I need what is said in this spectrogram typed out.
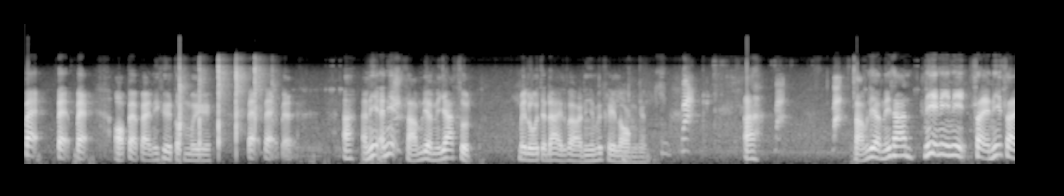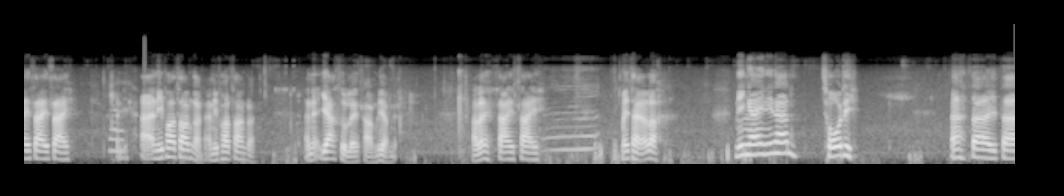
แปะ แปะแปะ อ๋อแปะแปะนี่คือตบมือ แปะแปะแปะอะอันนี้อันนี้สามเหลี่ยมนี่ยากสุด ไม่รู้จะได้หรือเปล่าอันนี้ยังไม่เคยลองกันอะสามเหลี่ยมนี่ท่าน นี่นี่นี่ใส่อันนี้ใส่ใส่ใส่อันนี้อะอันนี้พ่อซ่อนก่อน อันนี้พ่อซ่อนก่อน อันเนี้ยยากสุดเลยสามเหลี่ยมเนี่ยเอาเลยใส่ใส่ไม่ใส่แล้วเหรอนี่ไงนี่ท่าน โชว์ดิอะใส่ใส่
